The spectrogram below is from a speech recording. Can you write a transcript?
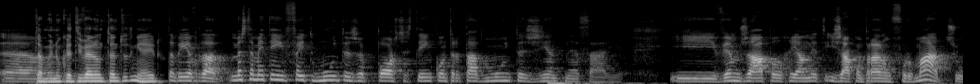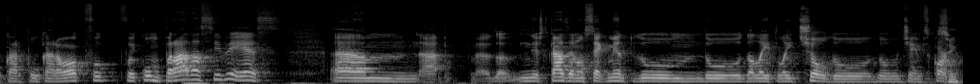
Ah, Também nunca tiveram tanto dinheiro. Também é verdade. Mas também têm feito muitas apostas, têm contratado muita gente nessa área. E vemos a Apple realmente. E já compraram formatos. O Carpool Karaoke foi, foi comprado à CBS. Ahm, ah, neste caso era um segmento do, do, da Late Late Show do, do James Corden. Sim.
